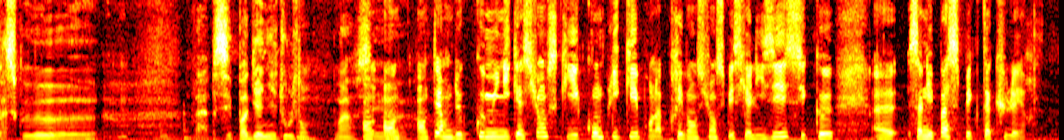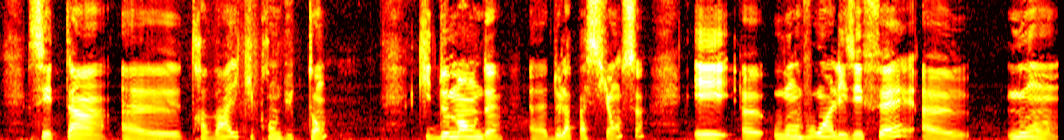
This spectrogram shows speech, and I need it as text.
parce que bah, c'est pas gagné tout le temps. Voilà, En, c'est, en- euh, en termes de communication, ce qui est compliqué pour la prévention spécialisée, c'est que euh, ça n'est pas spectaculaire. C'est un euh, travail qui prend du temps, qui demande euh, de la patience et où on voit les effets. nous, on-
